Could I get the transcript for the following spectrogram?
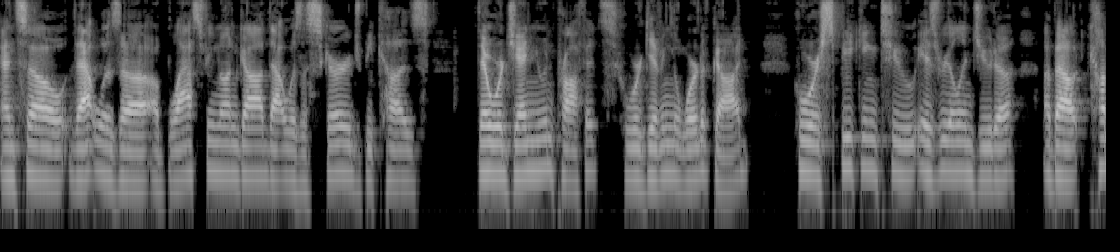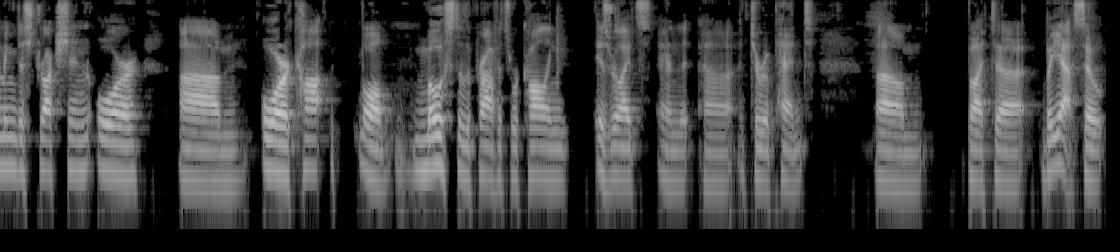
And so that was a, a blasphemy on God. That was a scourge because there were genuine prophets who were giving the word of God, who were speaking to Israel and Judah about coming destruction, or um, or co- well, most of the prophets were calling Israelites and uh, to repent. Um, but uh, but yeah, so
